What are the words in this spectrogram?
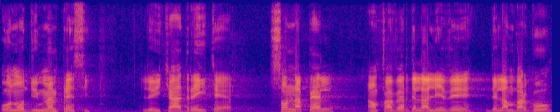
au nom du même principe, le ICAD réitère son appel en faveur de la levée de l'embargo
